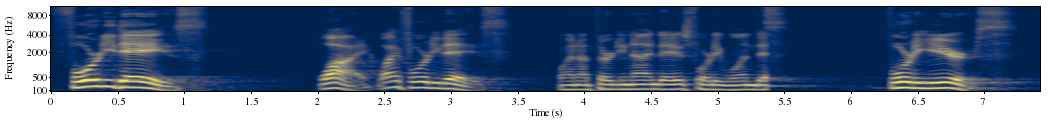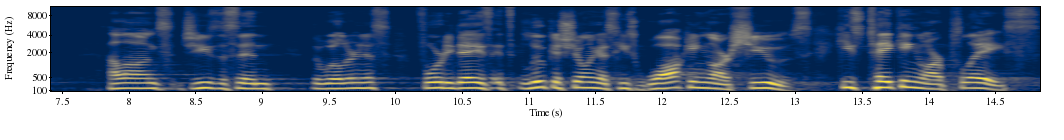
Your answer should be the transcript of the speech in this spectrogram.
40 days. Why? Why 40 days? Why not 39 days, 41 days? 40 years. How long's Jesus in the wilderness? 40 days. It's, Luke is showing us he's walking our shoes, he's taking our place.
